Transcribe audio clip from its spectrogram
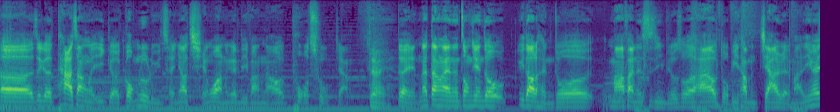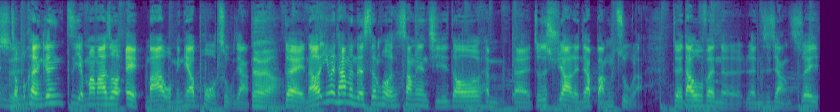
呃这个踏上了一个公路旅程，要前往那个地方，然后破处这样。对，对，那当然呢，中间都遇到了很多麻烦的事情，比如说他要躲避他们家人嘛，因为你总不可能跟自己的妈妈说，哎、妈，我明天要破处这样。对啊，对，然后因为他们的生活上面其实都很呃，就是需要人家帮助啦。对，大部分的人是这样子，所以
